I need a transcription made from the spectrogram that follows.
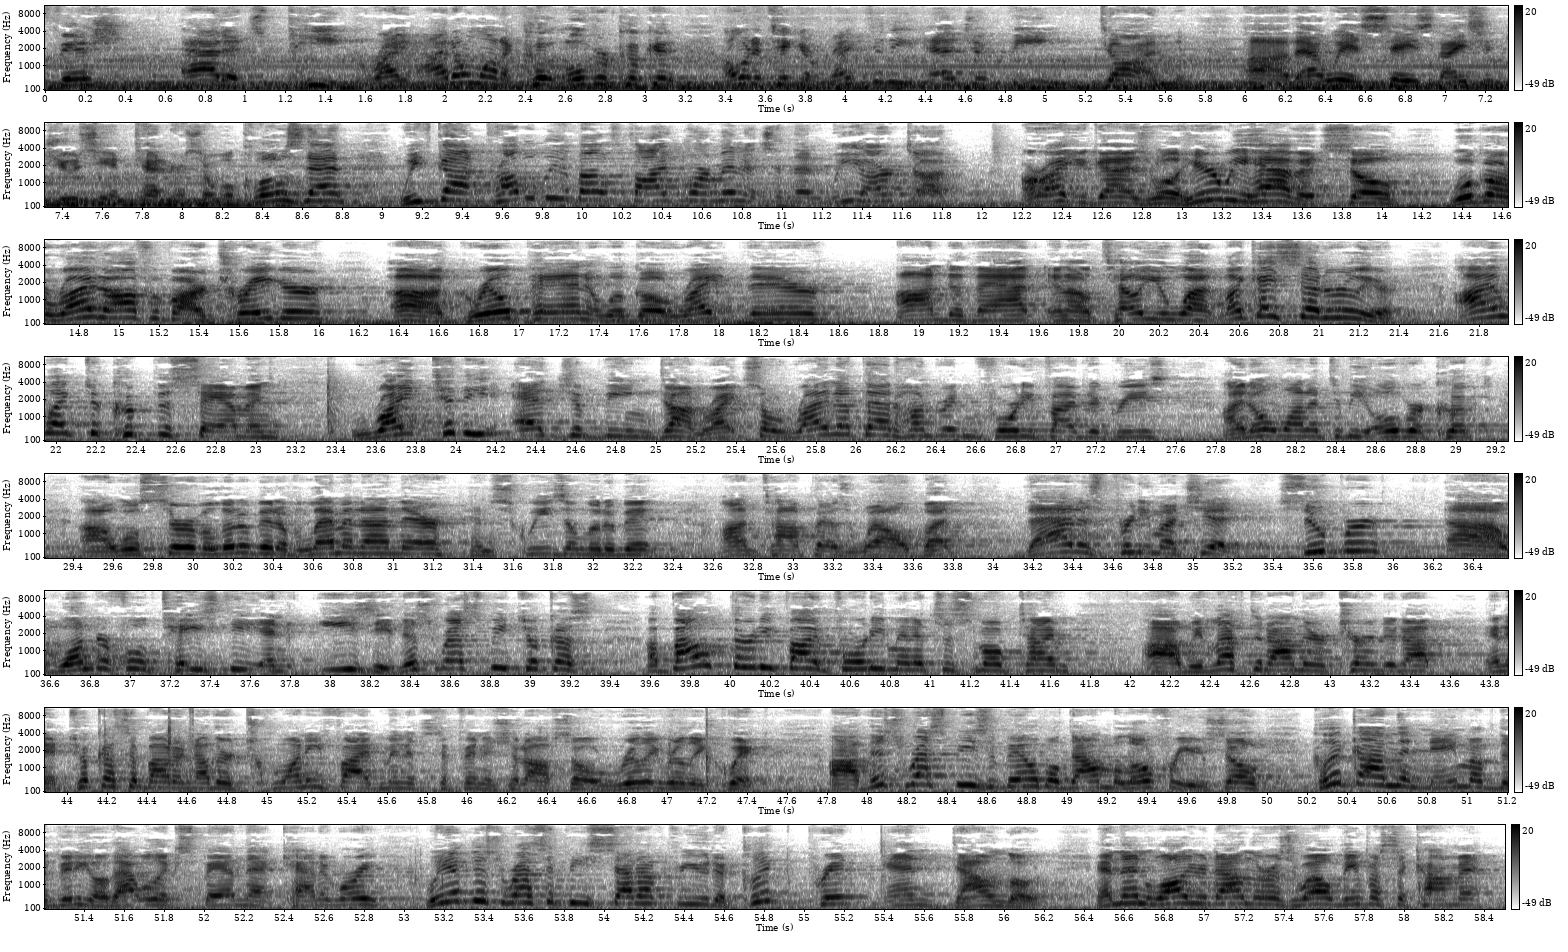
fish at its peak, right? I don't want to cook, overcook it. I want to take it right to the edge of being done. Uh, that way it stays nice and juicy and tender. So we'll close that. We've got probably about five more minutes and then we are done. All right, you guys, well, here we have it. So we'll go right off of our Traeger uh, grill pan and we'll go right there onto that. And I'll tell you what, like I said earlier, I like to cook the salmon right to the edge of being done, right? So right at that 145 degrees. I don't want it to be overcooked. Uh, we'll serve a little bit of lemon on there and squeeze a little bit on top as well. But that is pretty much it. Super uh, wonderful, tasty, and easy. This recipe took us about 35, 40 minutes of smoke time. Uh, we left it on there, turned it up, and it took us about another 25 minutes to finish it off. So really, really quick. Uh, this recipe is available down below for you. So click on the name of the video. That will expand that category. We have this recipe set up for you to click, print, and download. And then while you're down there as well, leave us a comment.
